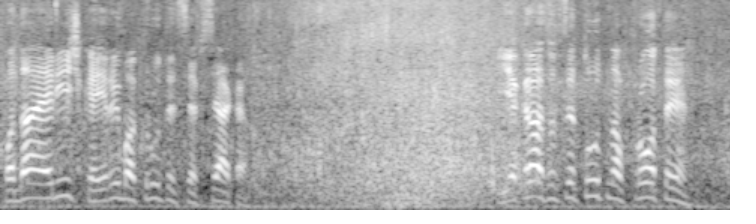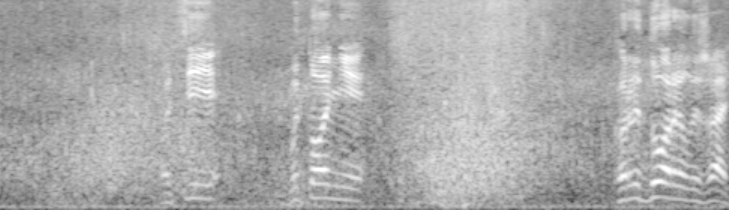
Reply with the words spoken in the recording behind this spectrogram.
Впадає річка і риба крутиться всяка. І якраз оце тут навпроти оці бетонні коридори лежать,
